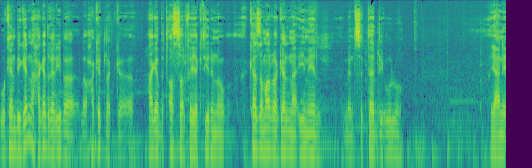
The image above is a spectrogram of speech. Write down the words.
وكان بيجي لنا حاجات غريبة لو حكيت لك حاجة بتأثر فيا كتير إنه كذا مرة جالنا إيميل من ستات بيقولوا يعني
